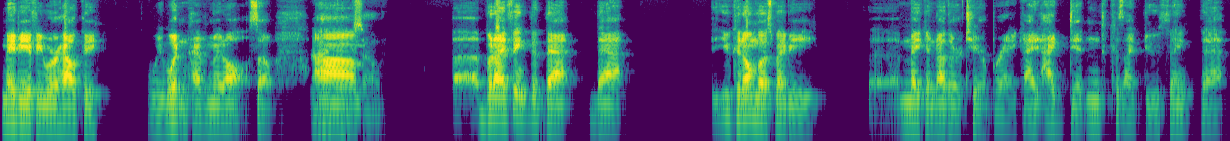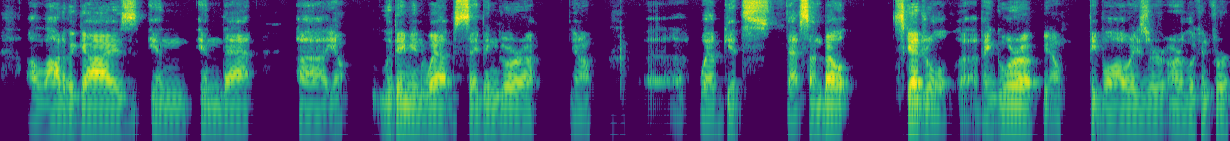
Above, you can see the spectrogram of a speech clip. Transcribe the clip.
Maybe if he were healthy, we wouldn't have him at all. So, I um, think so. uh, but I think that that that you could almost maybe uh, make another tier break. I, I didn't because I do think that a lot of the guys in in that uh, you know La'Damian Webb, Sieh Bangura, you know, uh, Webb gets that Sun Belt schedule. Uh, Bangura, you know, people always are, are looking for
